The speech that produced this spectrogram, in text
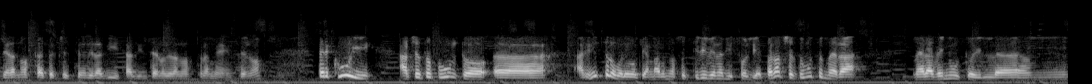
della nostra percezione della vita all'interno della nostra mente, no? Per cui a un certo punto, eh, all'inizio lo volevo chiamare una sottile vena di follia, però a un certo punto mi era venuto il, um,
